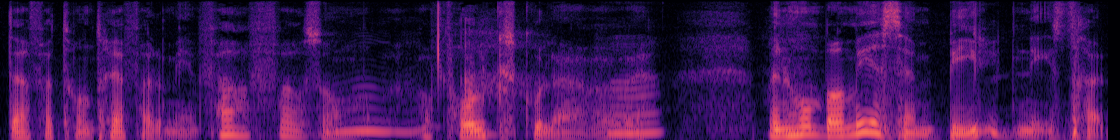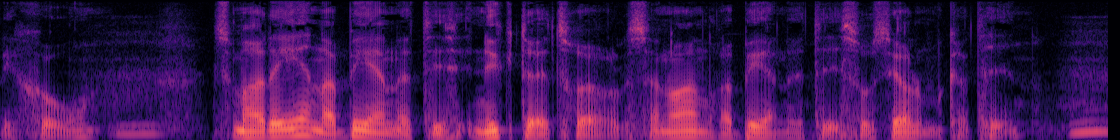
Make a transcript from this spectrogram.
därför att hon träffade min farfar som mm. var folkskollärare. Men hon bar med sig en bildningstradition mm. som hade ena benet i nykterhetsrörelsen och andra benet i socialdemokratin. Mm.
